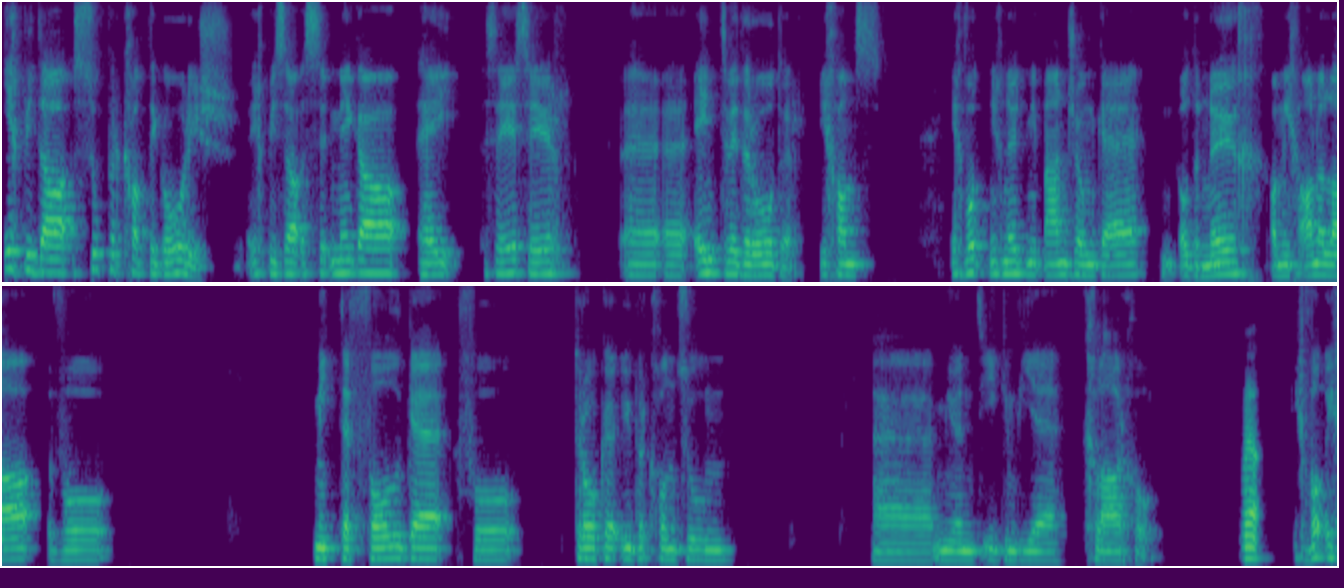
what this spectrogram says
ich bin da super kategorisch. Ich bin so mega, hey, sehr, sehr äh, äh, entweder oder. Ich kann's, ich will mich nicht mit Menschen umgehen oder nicht an mich anlassen, wo mit den Folgen von Drogenüberkonsum äh, irgendwie klarkommen. Ja ich, ich,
